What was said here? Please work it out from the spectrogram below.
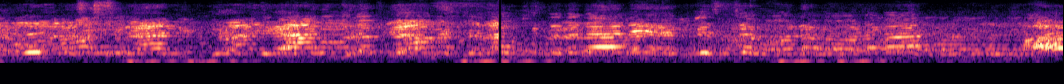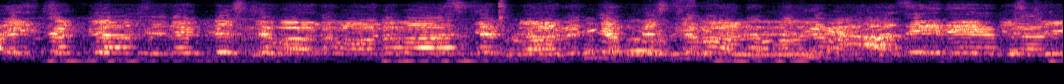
नमो नमस्काराभ्यामस्तदानेभ्यश्च वो नमो नमः आदित्यभ्यश्च वो नमो नमः अस्यभ्यश्च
